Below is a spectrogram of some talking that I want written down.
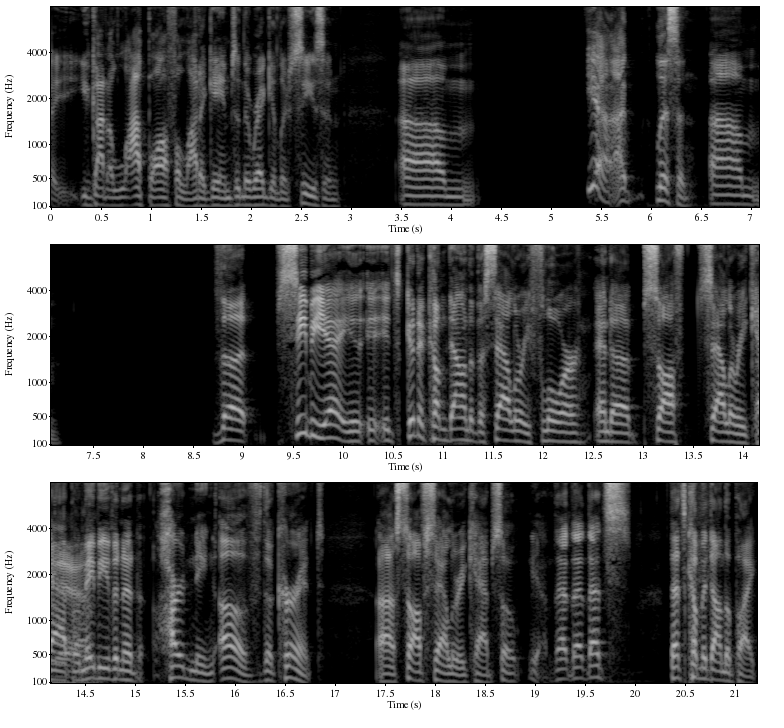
you got to lop off a lot of games in the regular season. Um, yeah, I listen. Um, the CBA, it's going to come down to the salary floor and a soft salary cap, or maybe even a hardening of the current uh, soft salary cap. So yeah, that, that that's that's coming down the pike.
